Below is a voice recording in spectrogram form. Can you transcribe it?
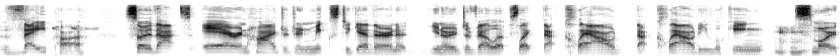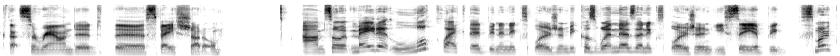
vapor. So that's air and hydrogen mixed together and it, you know, develops like that cloud, that cloudy looking smoke that surrounded the space shuttle. Um, so it made it look like there'd been an explosion because when there's an explosion, you see a big smoke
